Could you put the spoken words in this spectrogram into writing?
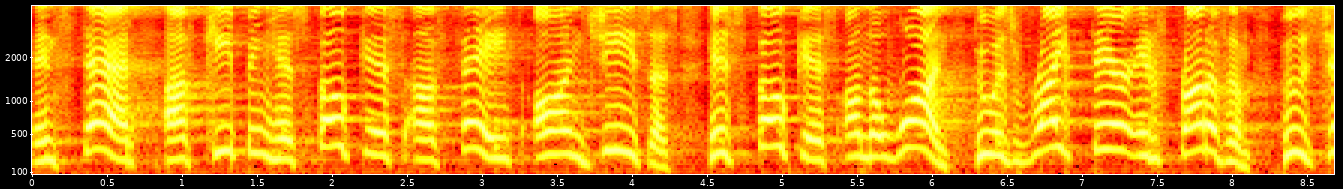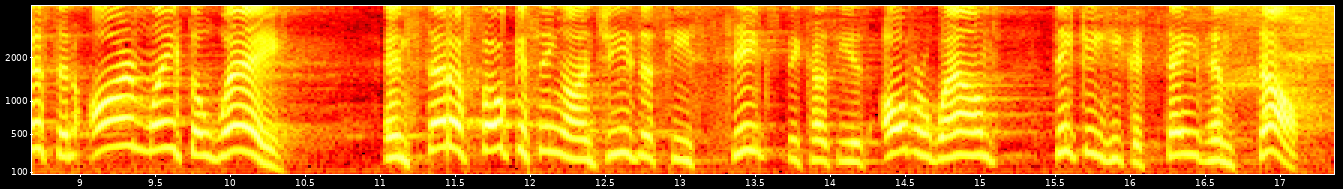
instead of keeping his focus of faith on Jesus, his focus on the one who is right there in front of him, who's just an arm length away. Instead of focusing on Jesus, he sinks because he is overwhelmed thinking he could save himself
